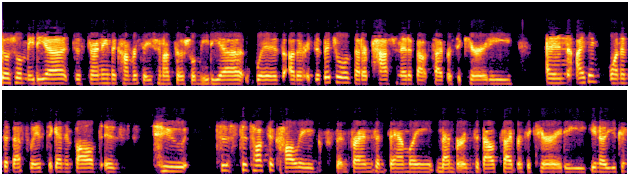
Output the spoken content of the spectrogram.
social media, just joining the conversation on social media with other individuals that are passionate about cybersecurity and I think one of the best ways to get involved is to just to talk to colleagues and friends and family members about cybersecurity. You know, you can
